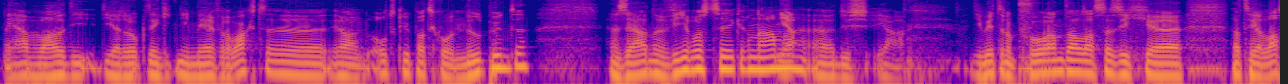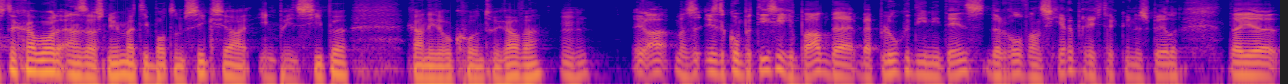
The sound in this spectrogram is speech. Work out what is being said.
Maar ja, we hadden die, die hadden ook denk ik niet meer verwacht. Eh, ja, de Old Club had gewoon nul punten. En zij hadden er vier, was het zeker, Namen. Ja. Eh, dus ja, die weten op voorhand al dat, ze zich, eh, dat het heel lastig gaat worden. En zelfs nu met die bottom six, ja, in principe gaan die er ook gewoon terug af. Hè. Mhm. Ja, maar is de competitie gebaat bij, bij ploegen die niet eens de rol van scherprechter kunnen spelen? Dat je,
